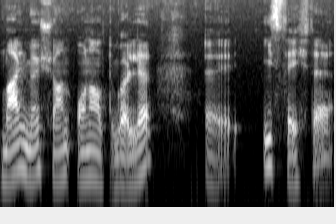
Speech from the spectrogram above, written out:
Malmö şu an 16 golle. E, İsveç'te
